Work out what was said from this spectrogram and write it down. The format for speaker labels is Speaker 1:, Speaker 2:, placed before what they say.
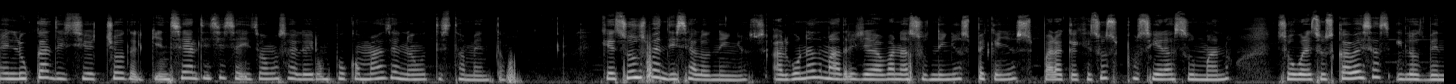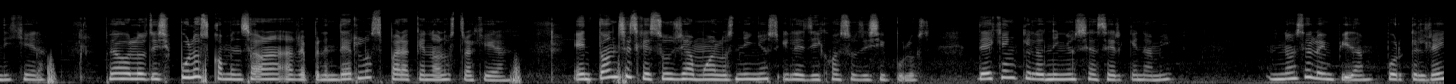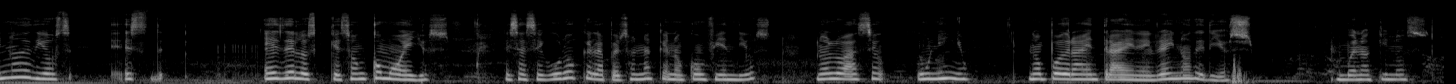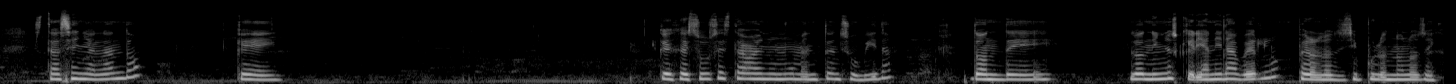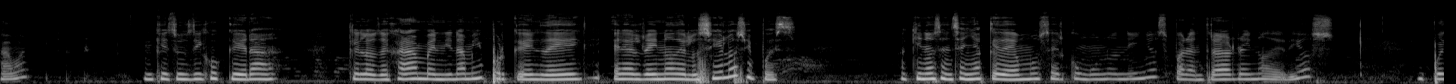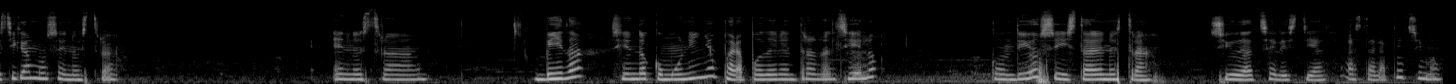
Speaker 1: En Lucas 18 del 15 al 16 vamos a leer un poco más del Nuevo Testamento. Jesús bendice a los niños. Algunas madres llevaban a sus niños pequeños para que Jesús pusiera su mano sobre sus cabezas y los bendijera. Pero los discípulos comenzaron a reprenderlos para que no los trajeran. Entonces Jesús llamó a los niños y les dijo a sus discípulos, Dejen que los niños se acerquen a mí. No se lo impidan, porque el reino de Dios es de, es de los que son como ellos. Les aseguro que la persona que no confía en Dios no lo hace un niño, no podrá entrar en el reino de Dios. Bueno, aquí nos está señalando que, que Jesús estaba en un momento en su vida donde los niños querían ir a verlo, pero los discípulos no los dejaban. Jesús dijo que era que los dejaran venir a mí porque de él era el reino de los cielos y pues aquí nos enseña que debemos ser como unos niños para entrar al reino de Dios. Pues sigamos en nuestra en nuestra vida siendo como un niño para poder entrar al cielo con Dios y estar en nuestra ciudad celestial. Hasta la próxima.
